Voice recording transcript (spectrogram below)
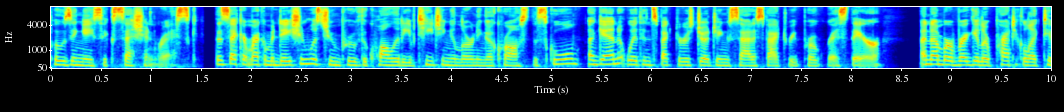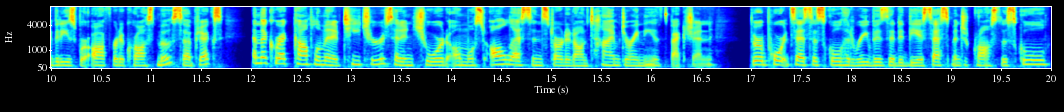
posing a succession risk. The second recommendation was to improve the quality of teaching and learning across the school, again, with inspectors judging satisfactory progress there. A number of regular practical activities were offered across most subjects, and the correct complement of teachers had ensured almost all lessons started on time during the inspection. The report says the school had revisited the assessment across the school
